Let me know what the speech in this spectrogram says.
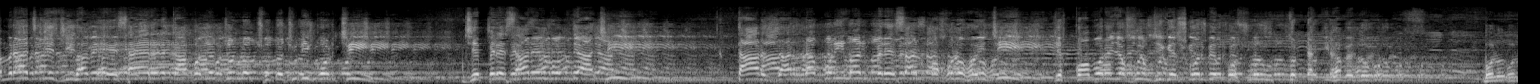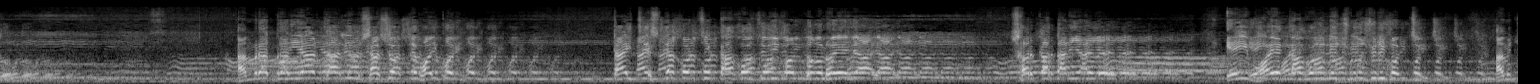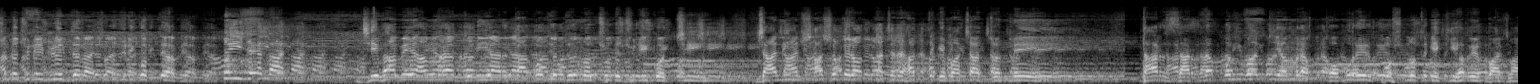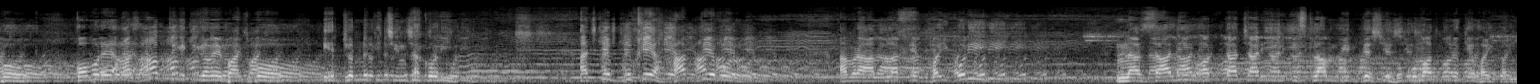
আমরা আজকে যেভাবে এসআইআর এর কাগজের জন্য ছুটোছুটি করছি, যে পেরেশানের মধ্যে আছি, তার যার্রা পরিমাণ পেরেশান কখনো হয়েছি, যে কবরে যখন জিজ্ঞেস করবে প্রশ্নের উত্তরটা কীভাবে দেবো? বলুন আমরা দুনিয়ার জালিম শাসককে ভয় করি। তাই চেষ্টা করছি কাগজ যদি গন্ডগোল হয়ে যায়, সরকার দাঁড়িয়ে দেবে। এই ভয়ে কাগজ নিয়ে ছুটোছুটি করছি। আমি ছুটোছুটির বিরুদ্ধে নয়, ছুটোছুটি করতে হবে। এই জায়গায় যেভাবে আমরা দুনিয়ার কাগজের জন্য ছুটোছুটি করছি, জালিম শাসকের অত্যাচারের হাত থেকে বাঁচার জন্যে, তার জাররা পরিমাণ কি আমরা কবরের প্রশ্ন থেকে কীভাবে বাঁচবো, কবরের আজাব থেকে কীভাবে বাঁচবো, এর জন্য কি চিন্তা করি? আজকে বুকে হাত দিয়ে বলুন, আমরা আল্লাহকে ভয় করি? না জালিম অত্যাচারী ইসলাম বিদ্বেষী হুকুমত গুলোকে ভয় করি।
